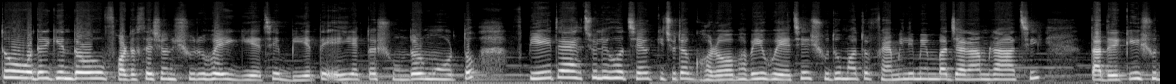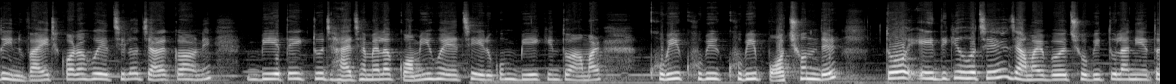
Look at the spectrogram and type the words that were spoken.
তো ওদের কিন্তু ফটো সেশন শুরু হয়ে গিয়েছে। বিয়েতে এই একটা সুন্দর মুহূর্ত। বিয়েটা অ্যাকচুয়ালি হচ্ছে কিছুটা ঘরোয়াভাবেই হয়েছে। শুধুমাত্র ফ্যামিলি মেম্বার যারা আমরা আছি তাদেরকেই শুধু ইনভাইট করা হয়েছিল, যার কারণে বিয়েতে একটু ঝাঝামেলা কমই হয়েছে। এরকম বিয়ে কিন্তু আমার খুবই খুবই খুবই পছন্দের। তো এই দিকে হচ্ছে জামাই বউয়ের ছবি তোলা নিয়ে তো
